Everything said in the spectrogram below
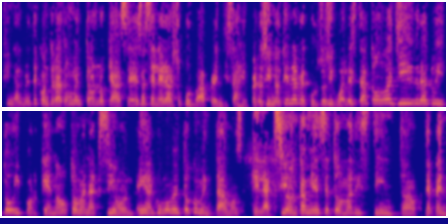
finalmente contrata un mentor, lo que hace es acelerar su curva de aprendizaje, pero si no tiene recursos, igual está todo allí gratuito y ¿por qué no toman acción? En algún momento comentamos que la acción también se toma distinto dependiendo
